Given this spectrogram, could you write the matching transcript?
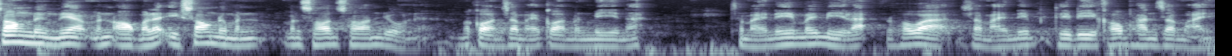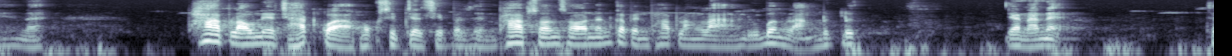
ช่องหนึ่งเนี่ยมันออกมาแล้วอีกช่องหนึ่งมันมันซ้อนซ้อนอยู่เนี่ยเมื่อก่อนสมัยก่อนมันมีนะ สมัยนี้ไม่มีละ เพราะว่าสมัยนี้ทีวีเขาพันสมัยนะ ภาพเราเนี่ยชัดกว่า 60-70%ภาพซ้อนๆนั้นก็เป็นภาพลางๆ อยู่เบื้องหลังลึกๆ อย่างนั้นแหละแส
